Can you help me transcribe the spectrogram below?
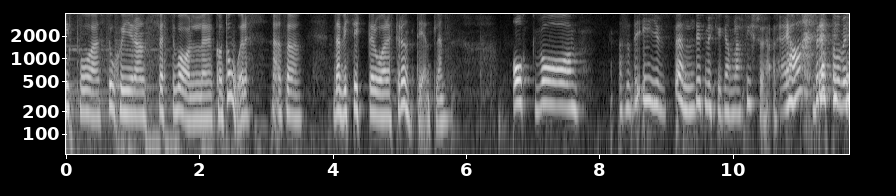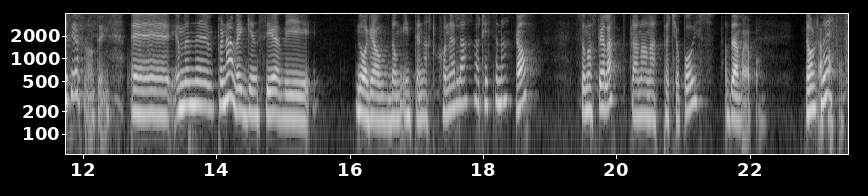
vi på Storsjöyans festivalkontor. Alltså, där vi sitter året runt egentligen. Och vad... Alltså det är ju väldigt mycket gamla affischer här. Ja. Berätta vad vi ser för någonting. Eh, ja, men, eh, på den här väggen ser vi några av de internationella artisterna Ja, som har spelat, bland annat Pet Shop Boys, och den var jag på. Darkness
